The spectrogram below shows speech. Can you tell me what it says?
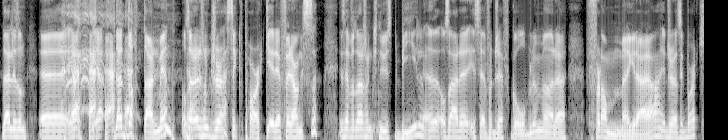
det er liksom uh, jeg, jeg, Det er datteren min, og så er det sånn Jurassic Park-referanse. I stedet for at det er sånn knust bil, eh, og så er det i stedet for Jeff Goldblum den derre flammegreia i Jurassic Park,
